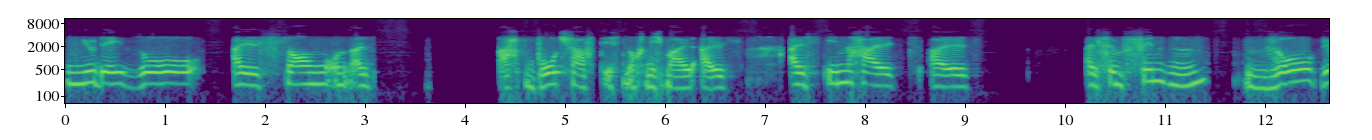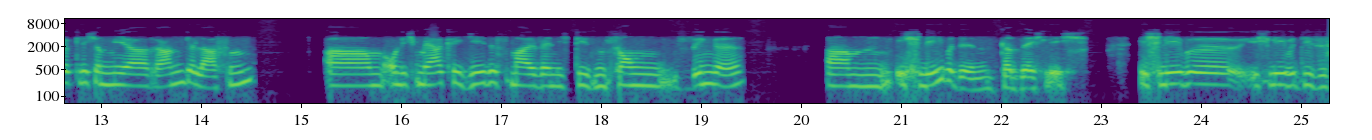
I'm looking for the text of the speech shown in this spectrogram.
New Day so als Song und als ach, Botschaft ist noch nicht mal als, als Inhalt, als, als Empfinden so wirklich an mir rangelassen. Ähm, und ich merke jedes Mal, wenn ich diesen Song singe, ähm, ich lebe den tatsächlich. Ich lebe, ich lebe dieses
